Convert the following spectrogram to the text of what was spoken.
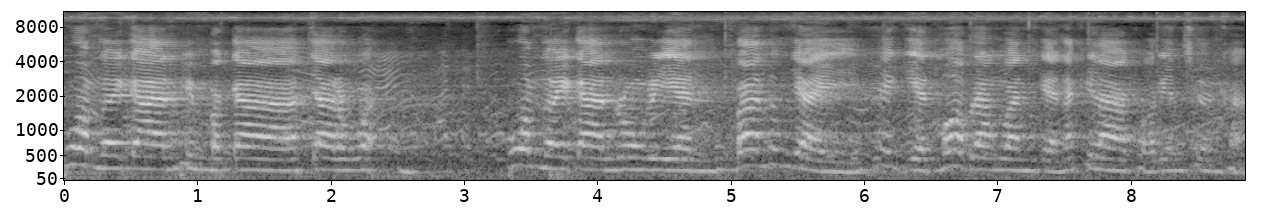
ผู้อำนวยการพิมพ์ปากกาจารวะผู้อำนวยการโรงเรียน บ้านทุ่งใหญ่ ให้เกียรติมอบรางวัลแก่นักกีฬาขอเรียนเชิญค่ะ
